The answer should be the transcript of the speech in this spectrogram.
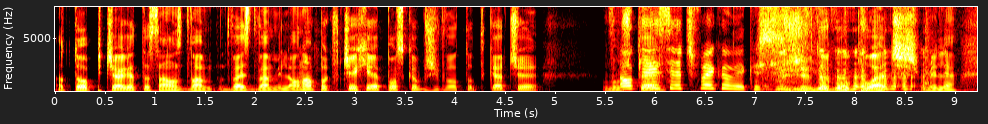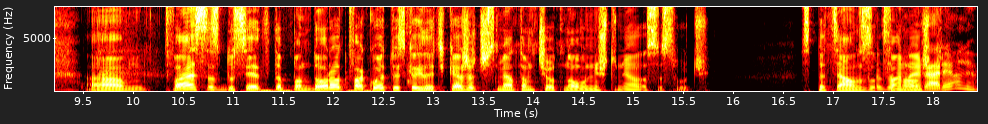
А то печагата само с 2, 22 милиона, а пък в Чехия е по-скъп живота, така че въобще Окей, си е човека, викаш. жив да го оплачеш, миля. А, това е с досиетата Пандора. Това, което исках да ти кажа, че смятам, че отново нищо няма да се случи. Специално за За това нещо. България ли?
